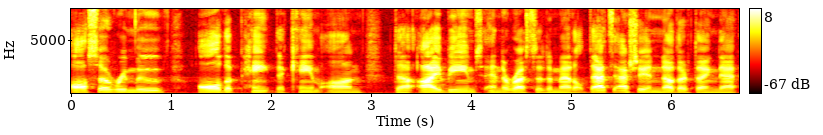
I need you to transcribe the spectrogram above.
also removed all the paint that came on the I-beams and the rest of the metal. That's actually another thing that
